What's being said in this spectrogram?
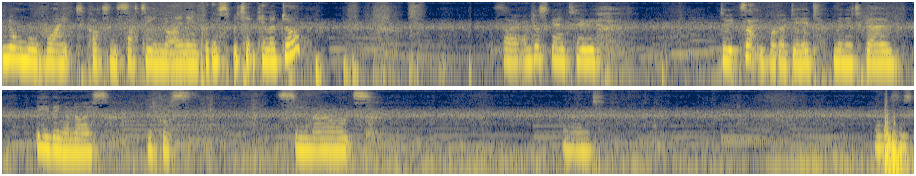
normal white cotton sateen lining for this particular job. So I'm just going to do exactly what I did a minute ago, leaving a nice little seam allowance and well this is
